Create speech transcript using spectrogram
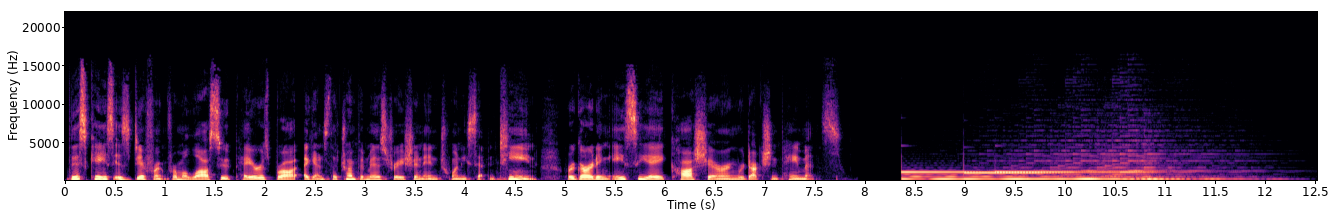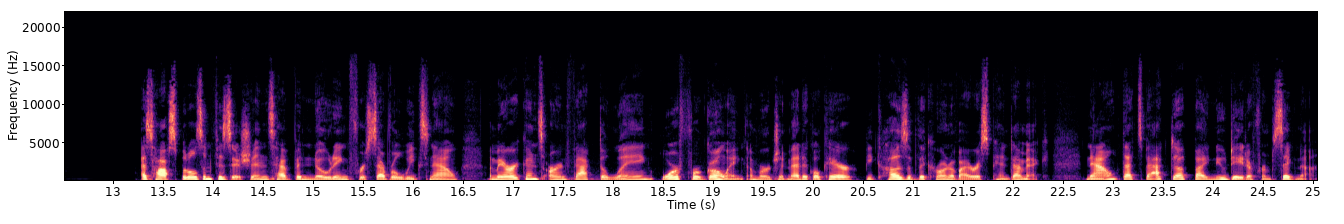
This case is different from a lawsuit payers brought against the Trump administration in 2017 regarding ACA cost sharing reduction payments. As hospitals and physicians have been noting for several weeks now, Americans are in fact delaying or foregoing emergent medical care because of the coronavirus pandemic. Now, that's backed up by new data from Cigna.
